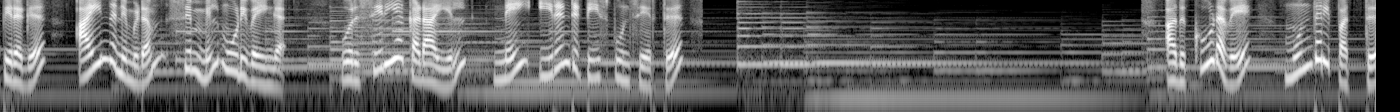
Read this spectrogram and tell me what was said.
பிறகு ஐந்து நிமிடம் சிம்மில் மூடி வைங்க. ஒரு சிறிய கடாயில் நெய் இரண்டு டீஸ்பூன் சேர்த்து அது கூடவே முந்திரி பத்து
